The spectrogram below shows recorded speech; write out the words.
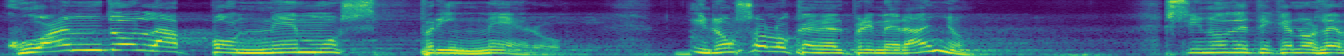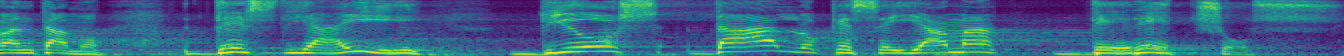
cuando la ponemos primero, y no solo que en el primer año, sino desde que nos levantamos, desde ahí Dios da lo que se llama derechos.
